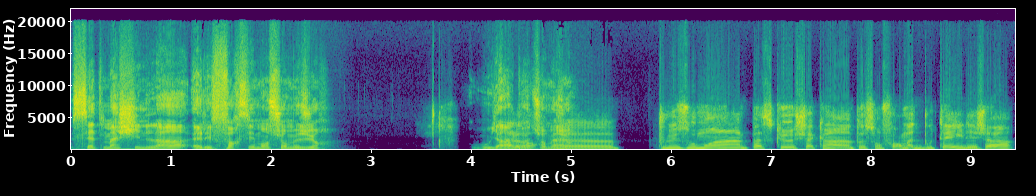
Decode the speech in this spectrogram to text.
Cette machine-là, elle est forcément sur mesure? Ou il y a un peu de sur mesure? euh, plus ou moins, parce que chacun a un peu son format de bouteille déjà.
